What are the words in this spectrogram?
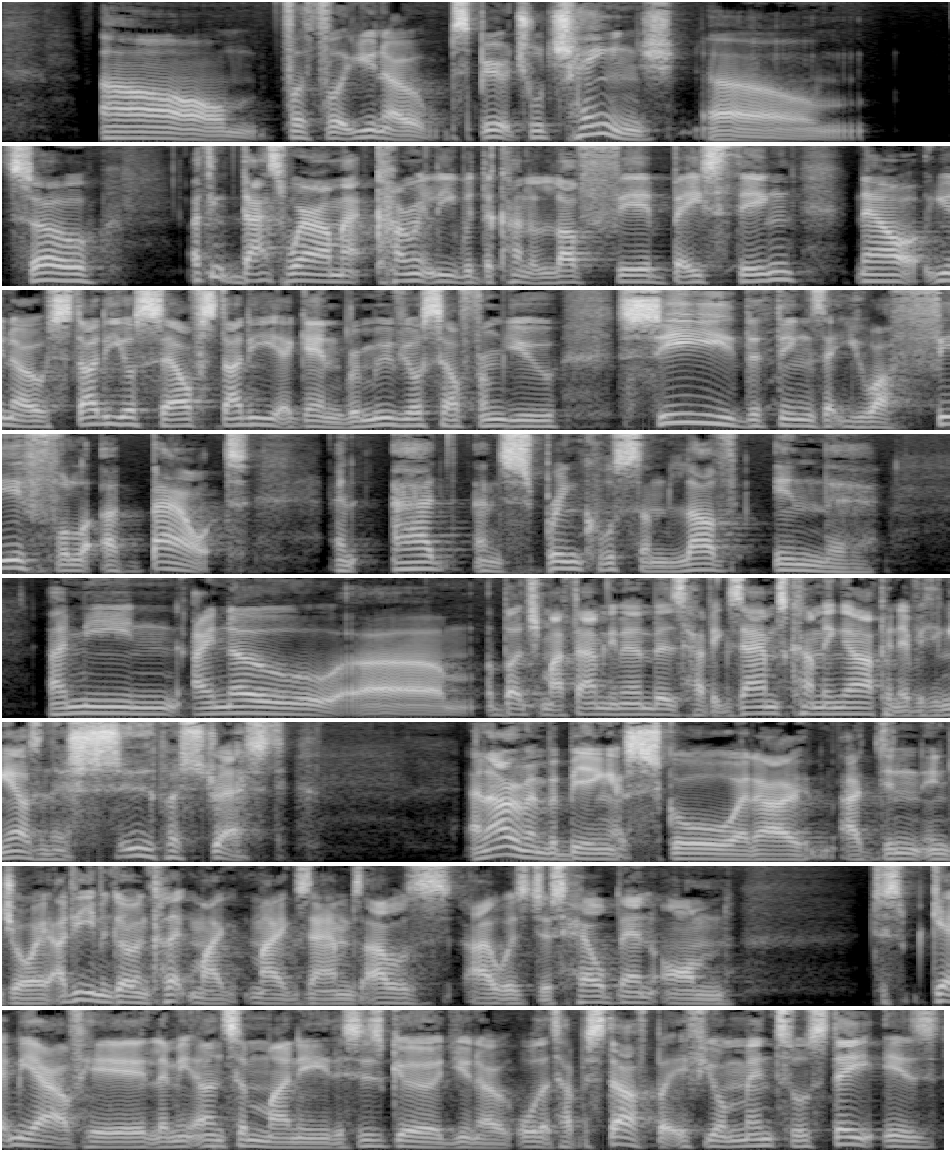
um, for, for, you know, spiritual change. Um, so, I think that's where I'm at currently with the kind of love fear based thing. Now, you know, study yourself, study again, remove yourself from you, see the things that you are fearful about, and add and sprinkle some love in there. I mean, I know um, a bunch of my family members have exams coming up and everything else, and they're super stressed. And I remember being at school and I, I didn't enjoy I didn't even go and collect my, my exams. I was I was just hell bent on just get me out of here. Let me earn some money. This is good, you know, all that type of stuff. But if your mental state is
